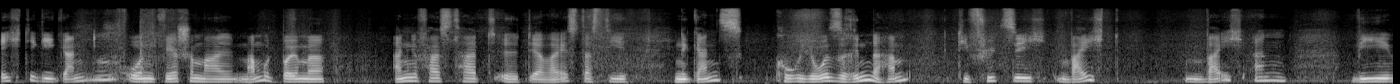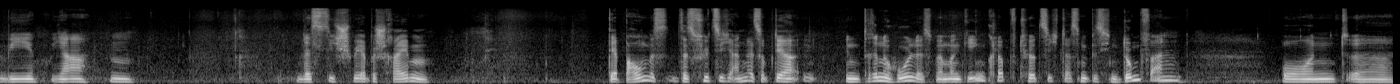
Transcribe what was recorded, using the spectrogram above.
Echte Giganten. Und wer schon mal Mammutbäume angefasst hat, äh, der weiß, dass die eine ganz kuriose Rinde haben. Die fühlt sich weich, weich an, wie, wie, ja, hm, lässt sich schwer beschreiben. Der Baum ist, das fühlt sich an, als ob der innen drinne hohl ist. Wenn man gegenklopft, hört sich das ein bisschen dumpf an. Und äh,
